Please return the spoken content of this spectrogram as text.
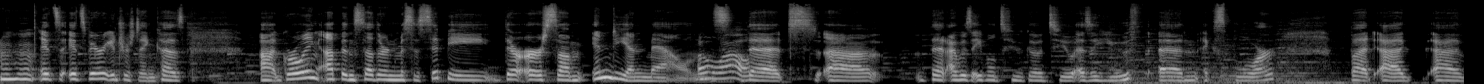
hmm It's it's very interesting because uh, growing up in southern Mississippi, there are some Indian mounds Oh, wow. that uh, that I was able to go to as a youth and explore. But uh, uh,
